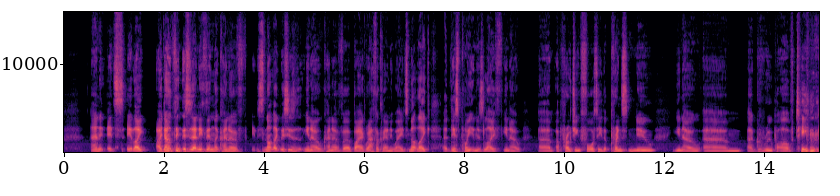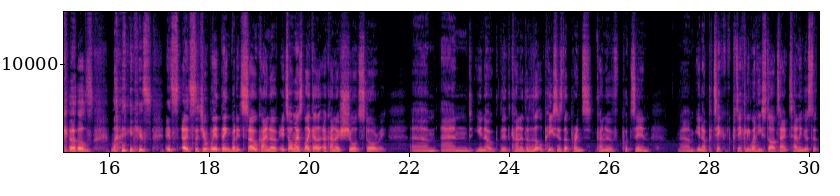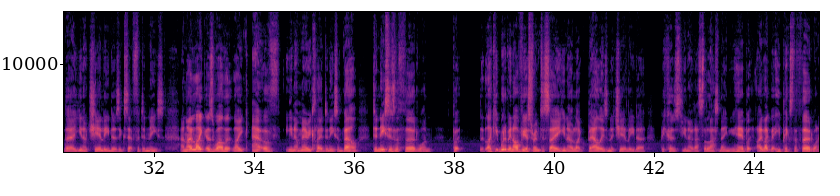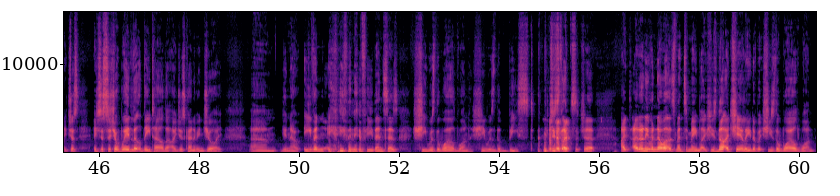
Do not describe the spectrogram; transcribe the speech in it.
and it, it's it like I don't think this is anything that kind of. It's not like this is you know kind of uh, biographical anyway. It's not like at this point in his life, you know, um, approaching forty, that Prince knew you know um, a group of teen girls. like it's it's it's such a weird thing, but it's so kind of it's almost like a, a kind of short story. Um, and you know the kind of the little pieces that Prince kind of puts in, um, you know, partic- particularly when he starts out telling us that they're, you know, cheerleaders except for Denise. And I like as well that, like, out of, you know, Mary Claire, Denise, and Belle, Denise is the third one. But, like, it would have been obvious for him to say, you know, like, Belle isn't a cheerleader because, you know, that's the last name you hear. But I like that he picks the third one. It just, it's just such a weird little detail that I just kind of enjoy. Um, you know, even even if he then says she was the wild one, she was the beast, which is like such a I, I don't even know what that's meant to mean. Like she's not a cheerleader, but she's the wild one.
